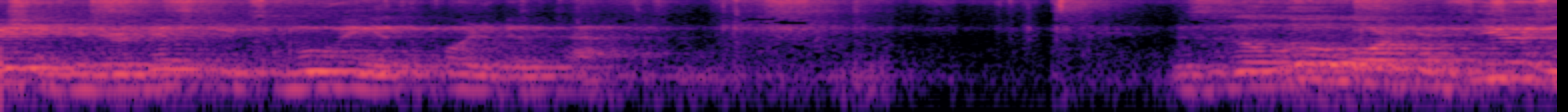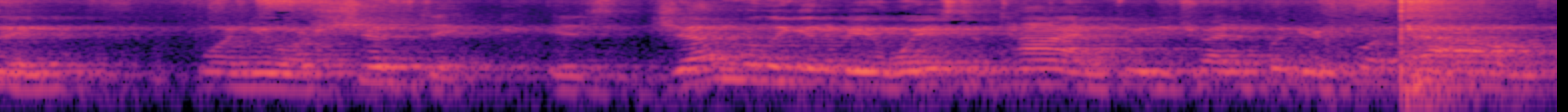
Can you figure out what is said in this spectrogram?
more penetration because your hip keeps moving at the point of impact. This is a little more confusing when you are shifting. It's generally going to be a waste of time for you to try to put your foot down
